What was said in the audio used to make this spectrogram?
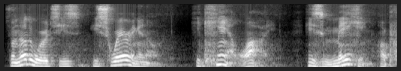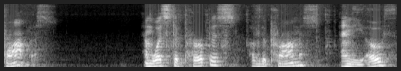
So, in other words, he's, he's swearing an oath. He can't lie. He's making a promise. And what's the purpose of the promise and the oath?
